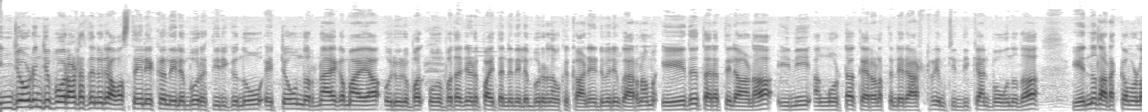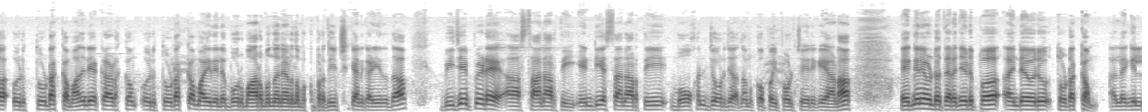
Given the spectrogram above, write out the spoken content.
ഇഞ്ചോടിഞ്ച് പോരാട്ടത്തിന്റെ ഒരു അവസ്ഥയിലേക്ക് നിലമ്പൂർ എത്തിയിരിക്കുന്നു. ഏറ്റവും നിർണായകമായ ഒരു ഉപ ഉപതെരഞ്ഞെടുപ്പായി തന്നെ നിലമ്പൂരിൽ നമുക്ക് കാണേണ്ടി വരും. കാരണം ഏത് തരത്തിലാണ് ഇനി അങ്ങോട്ട് കേരളത്തിന്റെ രാഷ്ട്രീയം ചിന്തിക്കാൻ പോകുന്നത് എന്നതടക്കമുള്ള ഒരു തുടക്കം അതിന്റെയൊക്കെ അടക്കം ഒരു തുടക്കമായി നിലമ്പൂർ മാറുമെന്ന് തന്നെയാണ് നമുക്ക് പ്രതീക്ഷിക്കാൻ കഴിയുന്നത്. ബി ജെ പിയുടെ സ്ഥാനാർത്ഥി എൻ ഡി എ സ്ഥാനാർത്ഥി മോഹൻ ജോർജ് നമുക്കൊപ്പം ഇപ്പോൾ ചേരുകയാണ്. എങ്ങനെയുണ്ട് തെരഞ്ഞെടുപ്പ്? അതിന്റെ ഒരു തുടക്കം അല്ലെങ്കിൽ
